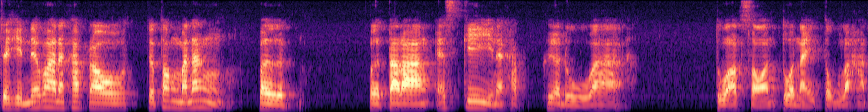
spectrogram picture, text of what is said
จะเห็นได้ว่านะครับ เราจะต้องมานั่งเปิดเปิดตาราง ASCII นะครับ เพื่อดูว่าตัวอักษรตัวไหนตรงรหัส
